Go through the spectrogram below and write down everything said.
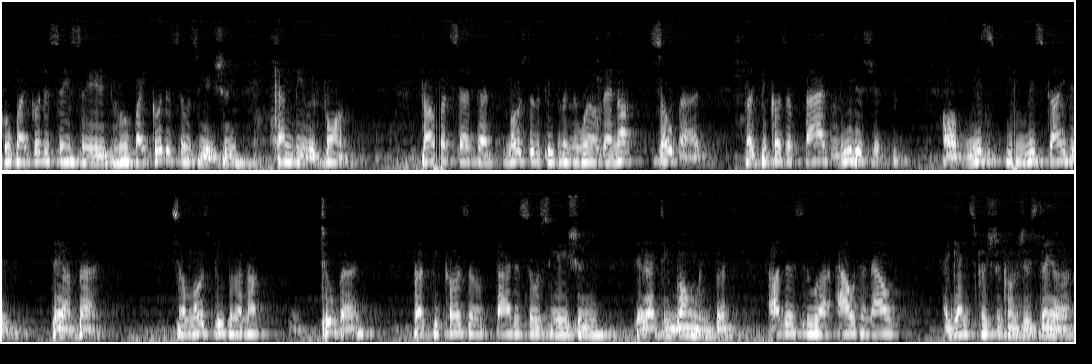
who by good association, who by good association can be reformed. Prabhupada said that most of the people in the world, they're not so bad, but because of bad leadership or mis- being misguided, they are bad. So most people are not too bad, but because of bad association, they're acting wrongly. But others who are out and out against Krishna consciousness, they are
